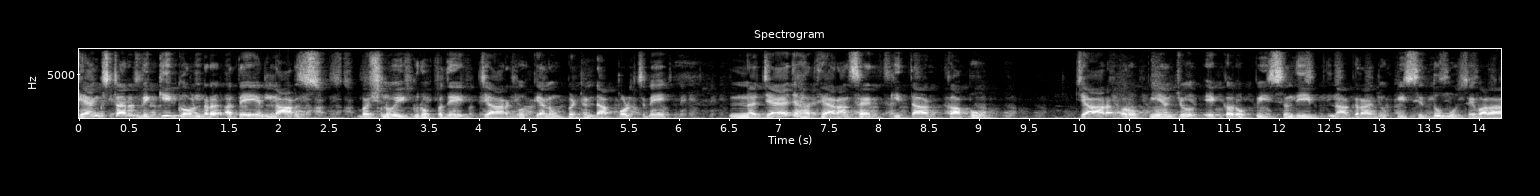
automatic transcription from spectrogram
ਗੈਂਗਸਟਰ ਵਿੱਕੀ ਗੌਂਡਰ ਅਤੇ ਲਾਰਸ ਬਸ਼ਨੋਈ ਗਰੁੱਪ ਦੇ ਚਾਰ ਗੁਰਗਿਆਂ ਨੂੰ ਬਠਿੰਡਾ ਪੁਲਿਸ ਨੇ ਨਜਾਇਜ਼ ਹਥਿਆਰਾਂ ਸਹਿਤ ਕੀਤਾ ਕਾਬੂ। ਚਾਰ ਆਰੋਪੀਆਂ ਚੋਂ ਇੱਕ ਆਰੋਪੀ ਸੰਦੀਪ ਨਾਗਰਾ, ਜੋ ਕਿ ਸਿੱਧੂ ਮੂਸੇਵਾਲਾ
